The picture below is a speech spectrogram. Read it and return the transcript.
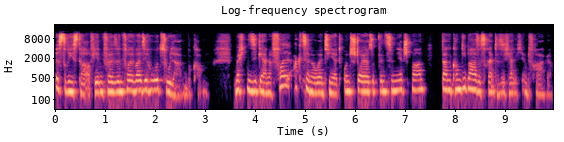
ist Riester auf jeden Fall sinnvoll, weil Sie hohe Zulagen bekommen. Möchten Sie gerne voll aktienorientiert und steuersubventioniert sparen, dann kommt die Basisrente sicherlich in Frage.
